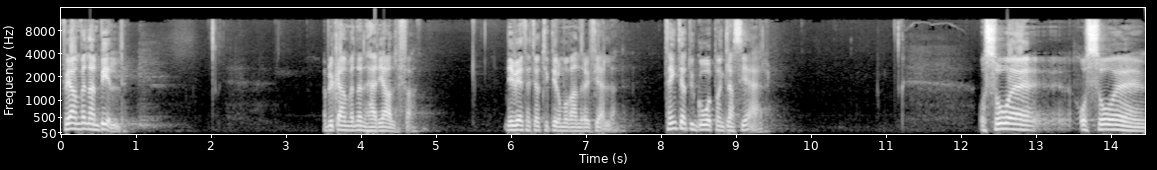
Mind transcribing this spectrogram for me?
Får jag använda en bild? Jag brukar använda den här i alfa. Ni vet att jag tycker om att vandra i fjällen. Tänk dig att du går på en glaciär. Och så, eh, och så eh,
